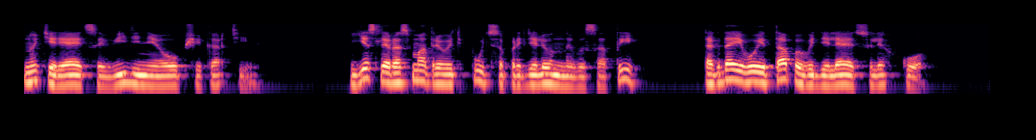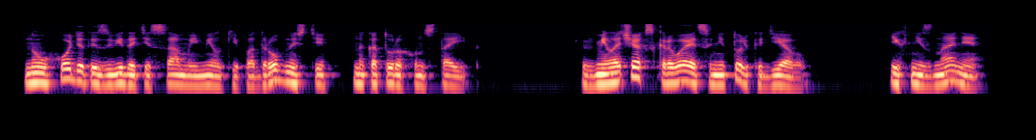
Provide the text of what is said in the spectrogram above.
но теряется видение общей картины. Если рассматривать путь с определенной высоты, тогда его этапы выделяются легко, но уходят из вида те самые мелкие подробности, на которых он стоит. В мелочах скрывается не только дьявол. Их незнание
